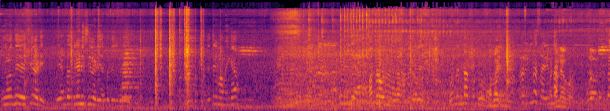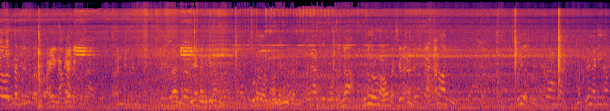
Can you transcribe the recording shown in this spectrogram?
நீங்க வந்து சீலடி எண்பது பிரியாணி சீலடி எண்பத்தஞ்சு பிரியாணி. எத்தனை மாமா இங்க? பத்து ரூபா ஒன்று தான் கொடுத்துருவோம் சார் இல்லை சார் பிரியாணி அடிக்க தான் கொடுக்குறவங்க அவங்க மூணு பேரும் கொடுக்குறவங்க. அவங்க சேல்ஸ் பண்ணி புரியுதா சொல்லுங்க நான் பிரியாணி அடிக்க தான்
